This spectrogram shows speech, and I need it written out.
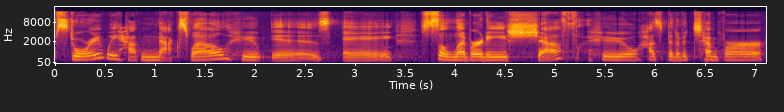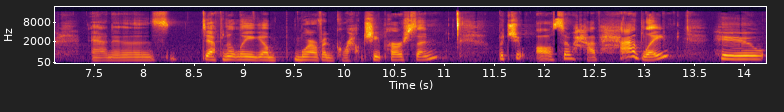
story, we have Maxwell, who is a celebrity chef who has a bit of a temper and is definitely a, more of a grouchy person. But you also have Hadley, who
